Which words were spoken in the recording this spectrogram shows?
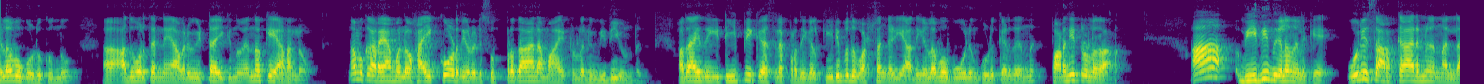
ഇളവ് കൊടുക്കുന്നു അതുപോലെ തന്നെ അവർ വിട്ടയക്കുന്നു എന്നൊക്കെയാണല്ലോ. നമുക്കറിയാമല്ലോ ഹൈക്കോടതിയുടെ ഒരു സുപ്രധാനമായിട്ടുള്ളൊരു വിധിയുണ്ട്. അതായത് ഈ ടി പി കേസിലെ പ്രതികൾക്ക് ഇരുപത് വർഷം കഴിയാതെ ഇളവ് പോലും കൊടുക്കരുതെന്ന് പറഞ്ഞിട്ടുള്ളതാണ്. ആ വിധി നിലനിൽക്കെ ഒരു സർക്കാരിനും എന്നല്ല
